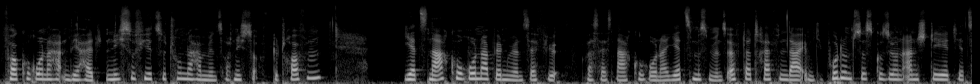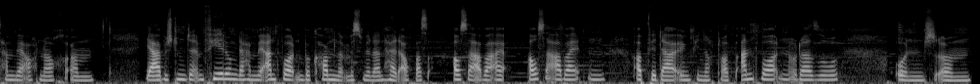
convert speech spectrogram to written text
vor Corona hatten wir halt nicht so viel zu tun, da haben wir uns auch nicht so oft getroffen. Jetzt nach Corona werden wir uns sehr viel, was heißt nach Corona? Jetzt müssen wir uns öfter treffen, da eben die Podiumsdiskussion ansteht. Jetzt haben wir auch noch ähm, ja, bestimmte Empfehlungen, da haben wir Antworten bekommen, da müssen wir dann halt auch was außerarbe außerarbeiten, ob wir da irgendwie noch drauf antworten oder so. Und ähm,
